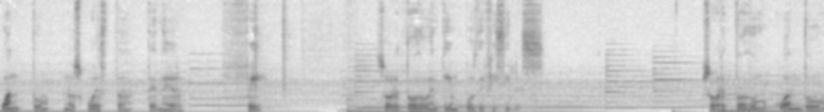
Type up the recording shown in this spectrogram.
cuánto nos cuesta tener fe, sobre todo en tiempos difíciles, sobre todo cuando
